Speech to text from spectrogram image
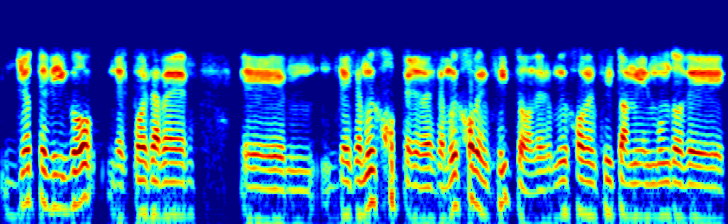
yo te digo, después de haber eh, desde muy pero desde muy jovencito, desde muy jovencito a mí el mundo de,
